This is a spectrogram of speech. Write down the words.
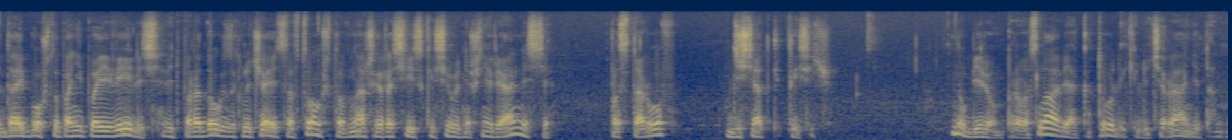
Дай Бог, чтобы они появились. Ведь парадокс заключается в том, что в нашей российской сегодняшней реальности пасторов десятки тысяч. Ну, берем православие, католики, лютеране, там,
